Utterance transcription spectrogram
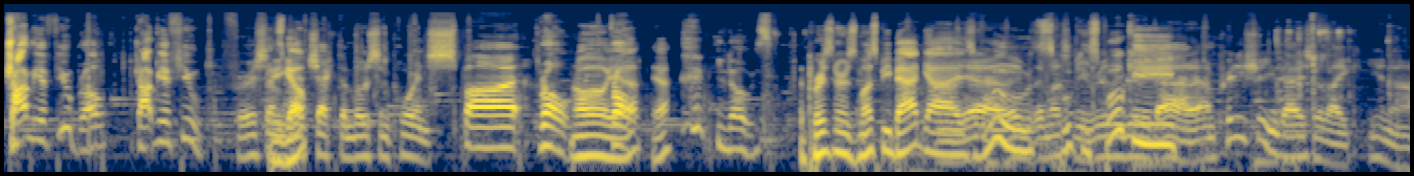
drop me a few, bro. Drop me a few, First, There I'm gonna go. check the most important spot. bro. Oh bro, yeah, yeah. He knows. The prisoners must be bad guys. Yeah, Ooh, they, they must spooky, be really, spooky. really bad. I'm pretty sure you guys are like, you know.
